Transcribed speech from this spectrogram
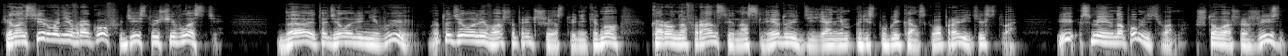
финансирование врагов действующей власти. Да, это делали не вы, это делали ваши предшественники, но корона Франции наследует деяниям республиканского правительства. И смею напомнить вам, что ваша жизнь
